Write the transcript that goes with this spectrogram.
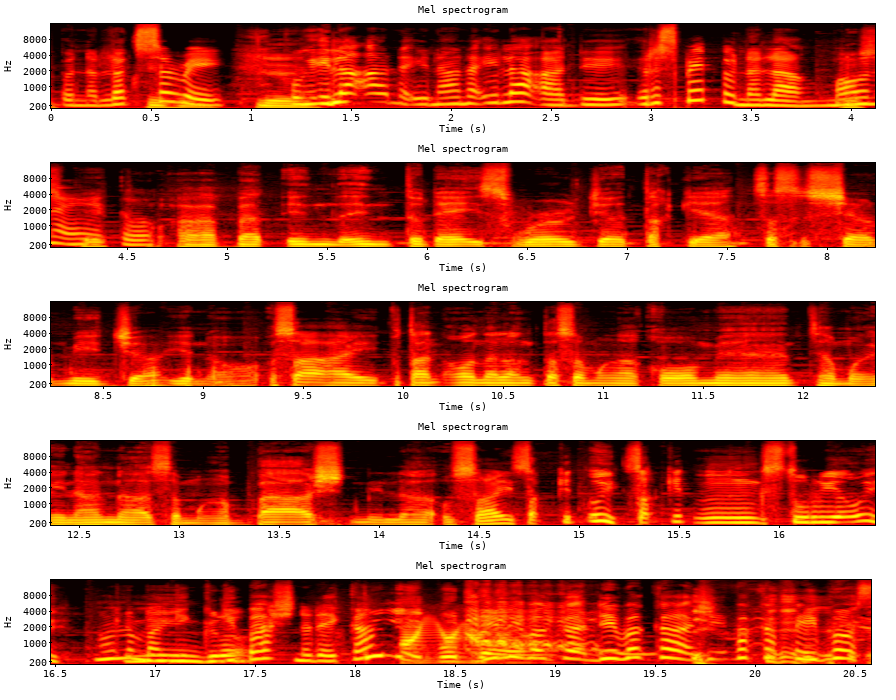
pa na luxury yeah. kung ilaa na inana ilaa di respeto na lang mao na ito. Uh, but in in today's world yo takya sa social media you know usahay putan-aw na lang ta sa mga comment sa mga inana sa mga bash nila usahay sakit oy sakit ng istorya oy ano naman gibash na day ka dili po ba dili ba ka di ba ka di ba ka famous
